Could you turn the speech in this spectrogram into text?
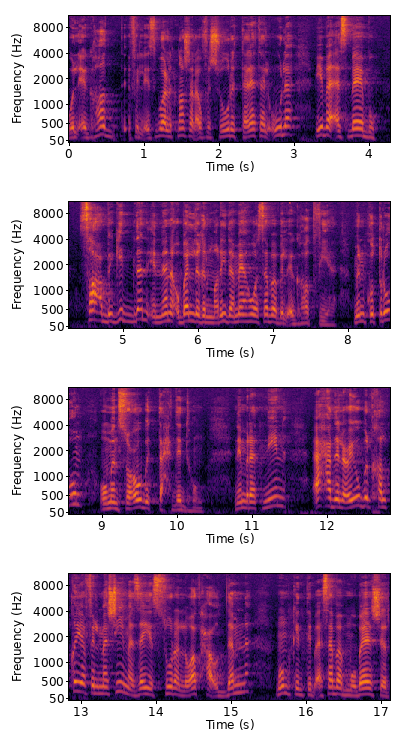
والإجهاض في الأسبوع ال 12 أو في الشهور الثلاثه الأولى بيبقى أسبابه صعب جدا إن أنا أبلغ المريضه ما هو سبب الإجهاض فيها من كترهم ومن صعوبة تحديدهم. نمرة اتنين أحد العيوب الخلقية في المشيمة زي الصورة اللي واضحة قدامنا ممكن تبقى سبب مباشر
